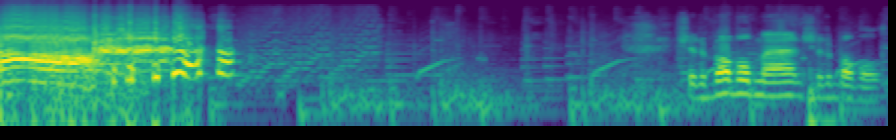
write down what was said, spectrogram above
Ah! Should have bubbled, man. Should have bubbled.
